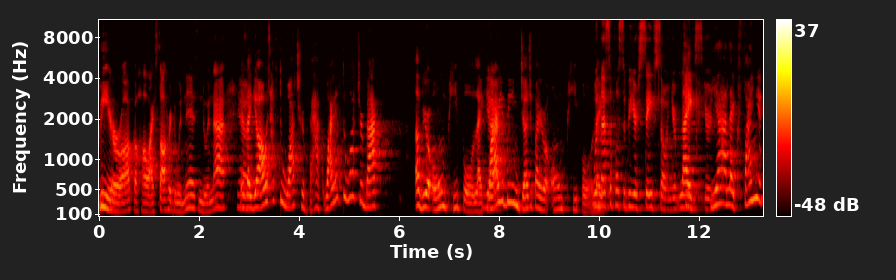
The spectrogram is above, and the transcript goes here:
beer or alcohol. I saw her doing this and doing that. Yeah. It's like you always have to watch your back. Why you have to watch your back of your own people. Like, yeah. why are you being judged by your own people? When like, that's supposed to be your safe zone, your like, peace. Your... Yeah, like find your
